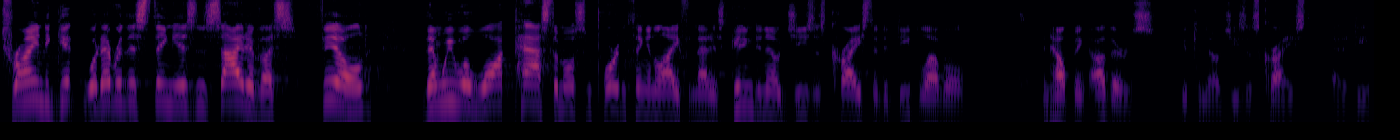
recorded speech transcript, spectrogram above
trying to get whatever this thing is inside of us filled, then we will walk past the most important thing in life, and that is getting to know Jesus Christ at a deep level and helping others get to know Jesus Christ at a deep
